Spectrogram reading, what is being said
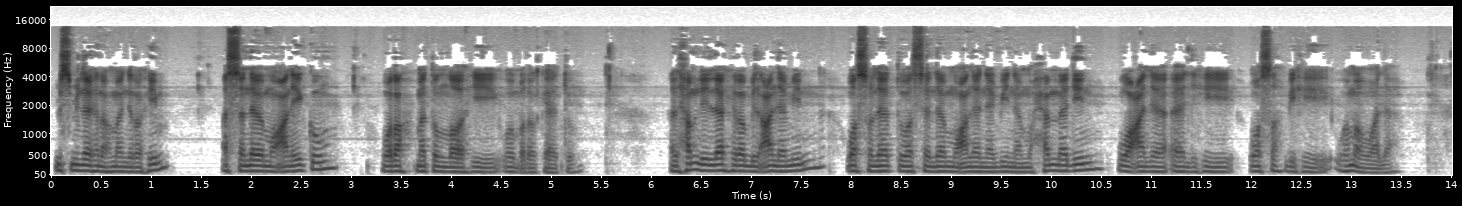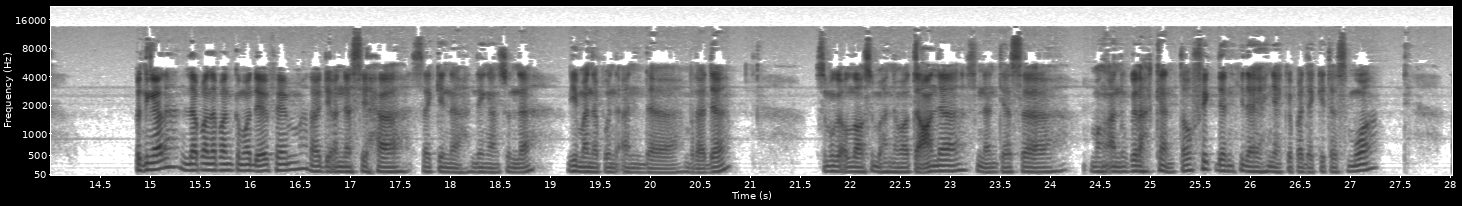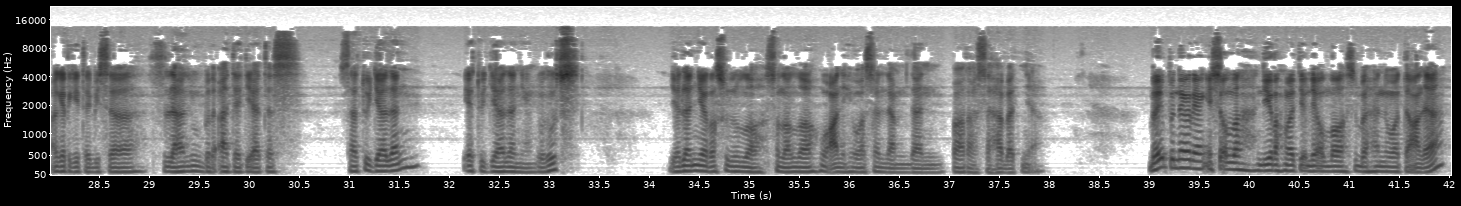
Bismillahirrahmanirrahim. Assalamualaikum warahmatullahi wabarakatuh. Alhamdulillahirabbil alamin wassalatu wassalamu ala nabiyyina Muhammadin wa ala alihi wa sahbihi wa mawala. Pendengar 88 Kemudian FM Radio An-Nasihah Sakinah dengan Sunnah di mana pun Anda berada. Semoga Allah Subhanahu wa taala senantiasa menganugerahkan taufik dan hidayahnya kepada kita semua agar kita bisa selalu berada di atas satu jalan yaitu jalan yang lurus jalannya Rasulullah sallallahu alaihi wasallam dan para sahabatnya. Baik pendengar yang insyaallah dirahmati oleh Allah Subhanahu wa taala.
